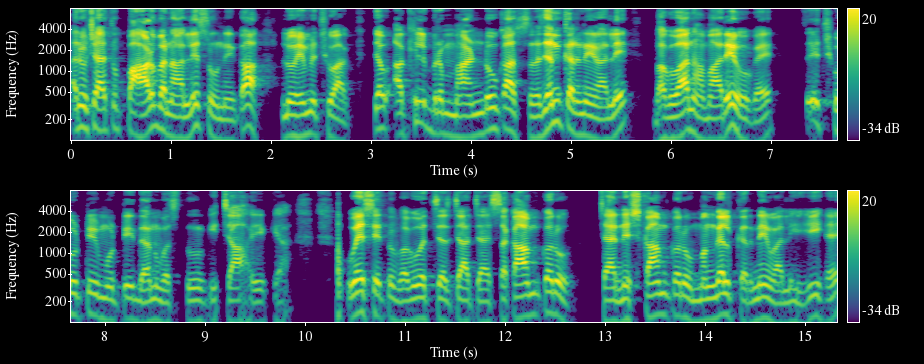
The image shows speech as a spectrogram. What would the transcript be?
अरे वो चाहे तो पहाड़ बना ले सोने का, लोहे में छुआ। जब अखिल ब्रह्मांडों का सृजन करने वाले भगवान हमारे हो गए तो ये छोटी मोटी धन वस्तुओं की चाह ये क्या? वैसे तो भगवत चर्चा चाहे सकाम करो, चाहे निष्काम करो, मंगल करने वाली ही है।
